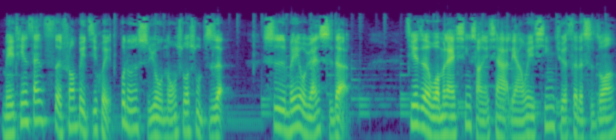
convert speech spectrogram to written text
每天三次双倍机会，不能使用浓缩树脂，是没有原石的。接着，我们来欣赏一下两位新角色的时装。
